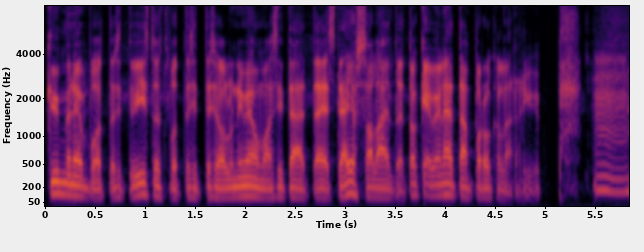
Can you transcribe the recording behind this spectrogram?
10 vuotta sitten, 15 vuotta sitten se on ollut nimenomaan sitä, että sitä ei ole salailtu, että okei, me lähdetään porukalla ryyppää. Mm.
